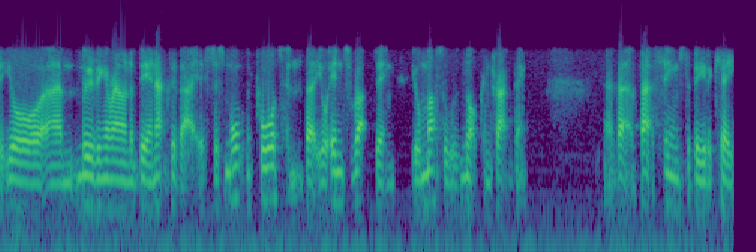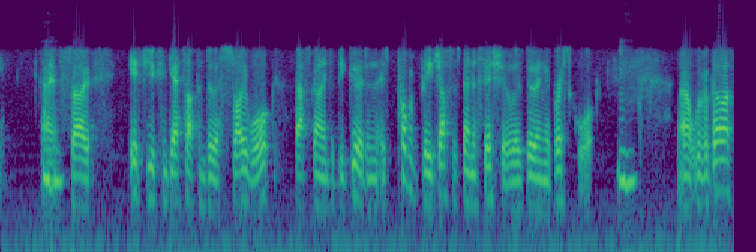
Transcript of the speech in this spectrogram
that you're um, moving around and being active at. It's just more important that you're interrupting your muscles not contracting. Uh, that that seems to be the key. Okay? Mm-hmm. So if you can get up and do a slow walk, that's going to be good, and it's probably just as beneficial as doing a brisk walk. Mm-hmm. Uh, with regards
